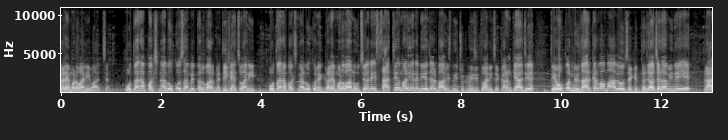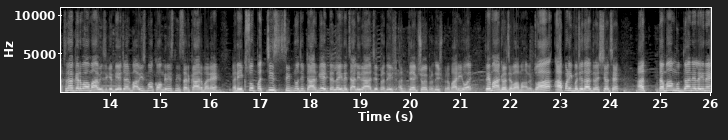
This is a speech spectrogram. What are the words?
ગળે મળવાની વાત છે. પોતાના પક્ષના લોકો સામે તલવાર નથી ખેંચવાની, પોતાના પક્ષના લોકોને ગળે મળવાનું છે અને એ સાથે મળી અને બે હજાર બાવીસની ચૂંટણી જીતવાની છે. કારણ કે આજે તેઓ પણ નિર્ધાર કરવામાં આવ્યો છે કે ધજા ચડાવીને એ પ્રાર્થના કરવામાં આવી છે કે બે હજાર બાવીસમાં કોંગ્રેસની સરકાર બને અને એકસો પચીસ સીટનો જે ટાર્ગેટ લઈને ચાલી રહ્યા છે, પ્રદેશ અધ્યક્ષ હોય, પ્રદેશ પ્રભારી હોય, તેમાં આગળ જવામાં આવે. તો આ આ પણ એક મજેદાર દ્રશ્ય છે. આ તમામ મુદ્દાને લઈને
